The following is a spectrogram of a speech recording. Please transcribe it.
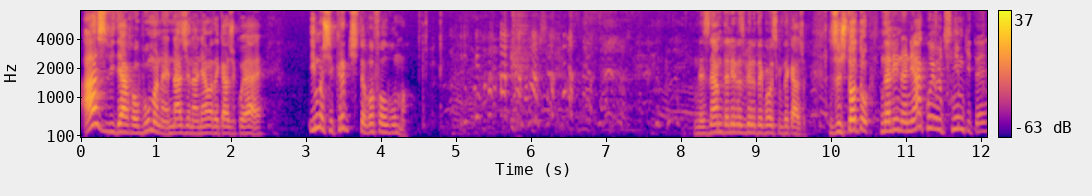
Аз видях албума на една жена, няма да кажа коя е. Имаше кръгчета в албума. Не знам дали разбирате какво искам да кажа. Защото, нали, на някои от снимките,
